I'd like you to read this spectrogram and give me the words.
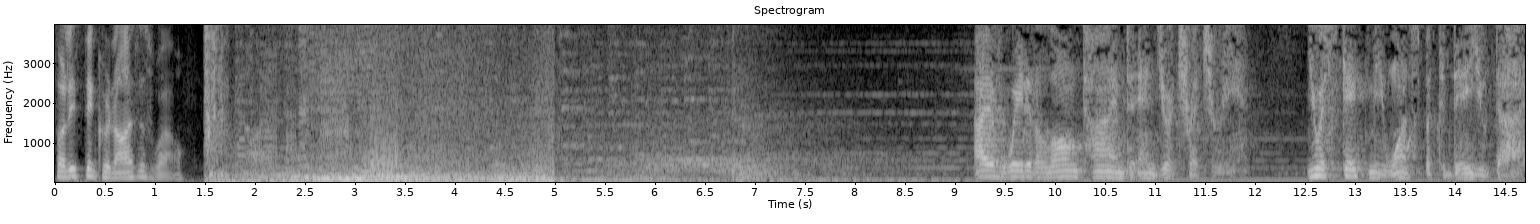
Fully synchronized as well. I have waited a long time to end your treachery. You escaped me once, but today you die.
